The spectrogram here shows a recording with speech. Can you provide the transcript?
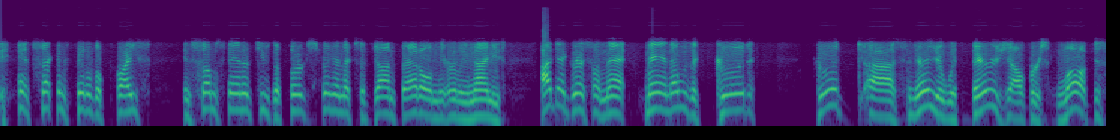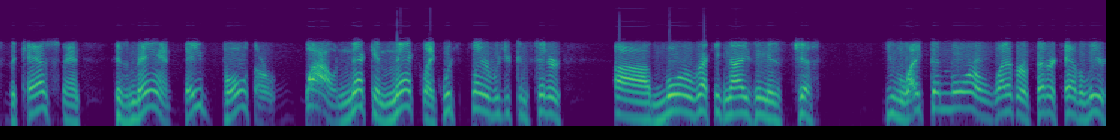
Second fiddle to Price. In some standards, he was the third stringer next to John Battle in the early 90s. I digress on that. Man, that was a good, good uh, scenario with Varejao versus Love, just as a Cavs fan. Because, man, they both are, wow, neck and neck. Like, which player would you consider uh, more recognizing as just you like them more or whatever, a better Cavalier?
